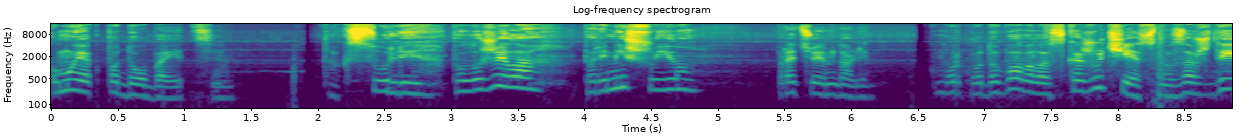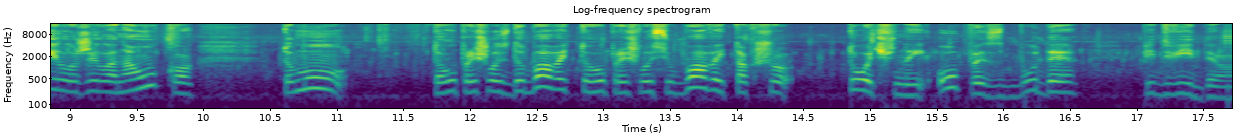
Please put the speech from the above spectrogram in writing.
кому як подобається. Так, солі положила, перемішую, працюємо далі. Моркву додавала, скажу чесно, завжди ложила на око, тому того прийшлось додати, того прийшлось убавити, так що точний опис буде під відео.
